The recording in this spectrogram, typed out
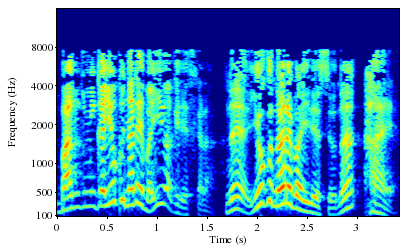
番組が良くなればいいわけですから。ね、良くなればいいですよね。はい。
